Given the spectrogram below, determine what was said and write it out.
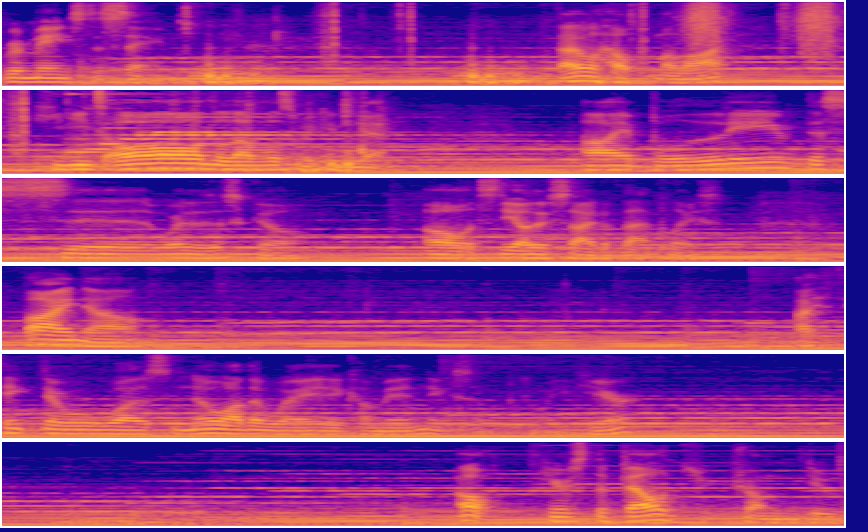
remains the same. That'll help him a lot. He needs all the levels we can get. I believe this is... Where does this go? Oh, it's the other side of that place. Bye now. I think there was no other way to come in except coming here. Oh, here's the bell drum dude.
